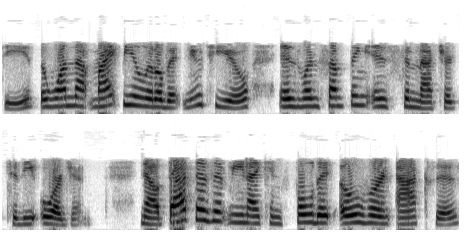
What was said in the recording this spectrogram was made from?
see. The one that might be a little bit new to you is when something is symmetric to the origin. Now that doesn't mean I can fold it over an axis.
